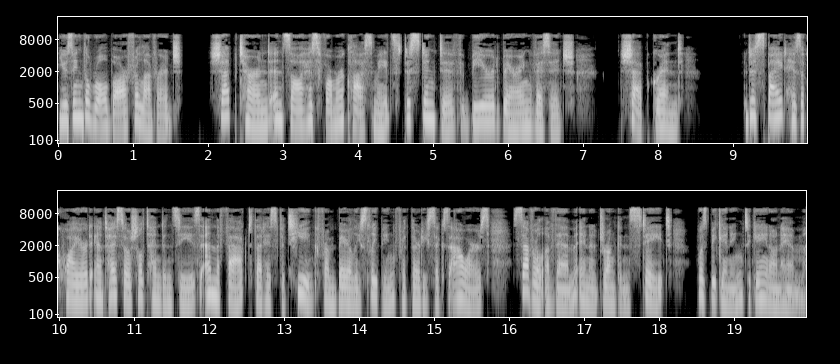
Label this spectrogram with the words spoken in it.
using the roll bar for leverage, Shep turned and saw his former classmate's distinctive beard bearing visage. Shep grinned. Despite his acquired antisocial tendencies and the fact that his fatigue from barely sleeping for 36 hours, several of them in a drunken state, was beginning to gain on him.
